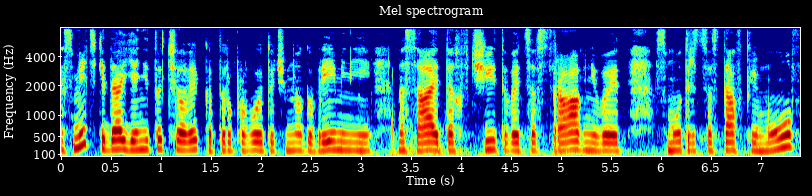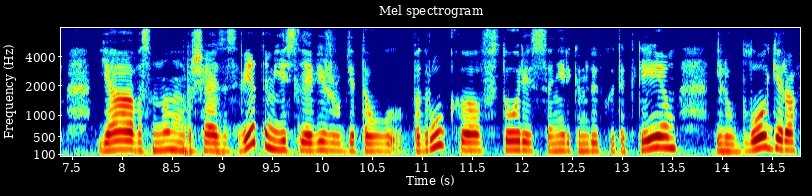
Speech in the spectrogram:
косметики, да, я не тот человек, который проводит очень много времени на сайтах, вчитывается, сравнивает, смотрит состав кремов. Я в основном обращаюсь за советами. Если я вижу где-то у подруг э, в сторис, они рекомендуют какой-то крем или у блогеров,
